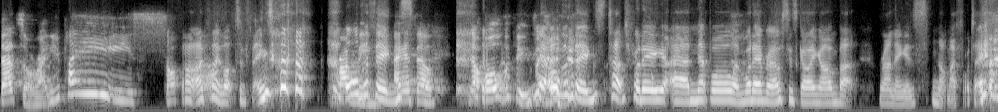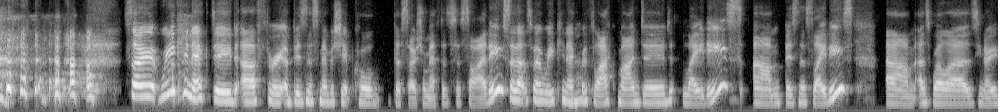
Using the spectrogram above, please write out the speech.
that's all right. You play soccer. Oh, I play lots of things. all the things. ASL. No, all the things. yeah, all the things. Touch footy and netball and whatever else is going on, but running is not my forte. so we connected uh, through a business membership called the Social Methods Society. So that's where we connect Mhm. with like-minded ladies, um, business ladies, um, as well as you know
